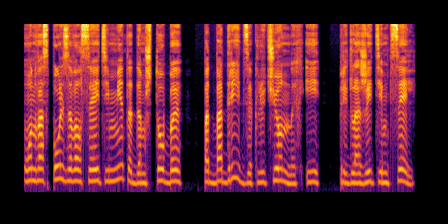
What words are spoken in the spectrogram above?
Он воспользовался этим методом, чтобы подбодрить заключенных и предложить им цель.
